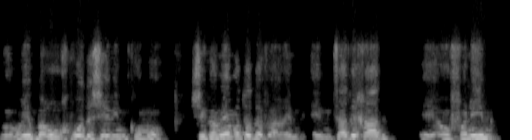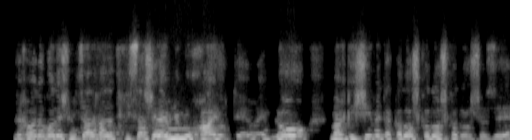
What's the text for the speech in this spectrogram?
ואומרים ברוך כבוד השם במקומו, שגם הם אותו דבר, הם, הם מצד אחד, אה, האופנים וחיות הקודש מצד אחד התפיסה שלהם נמוכה יותר, הם לא מרגישים את הקדוש קדוש קדוש הזה,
